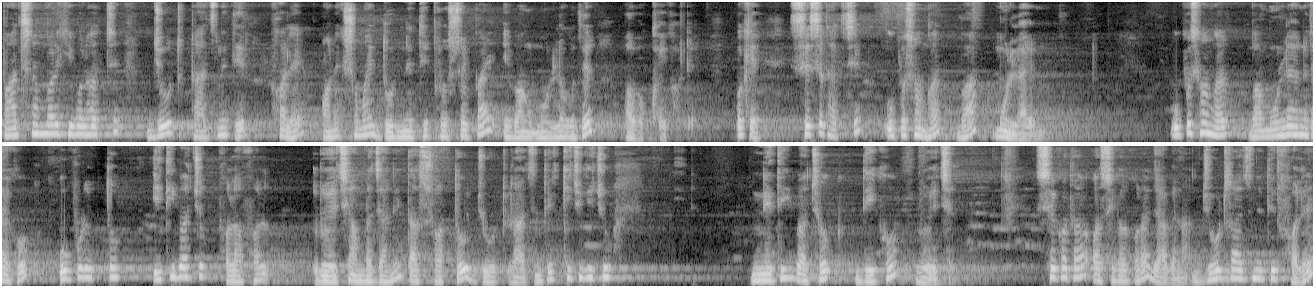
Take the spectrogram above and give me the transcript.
পাঁচ নম্বরে কি বলা হচ্ছে? জোট রাজনীতির ফলে অনেক সময় দুর্নীতি প্রশ্রয় পায় এবং মূল্যবোধের অবক্ষয় ঘটে। ওকে, শেষে থাকছে উপসংহার বা মূল্যায়ন। উপসংহার বা মূল্যায়নে দেখো, উপরোক্ত ইতিবাচক ফলাফল রয়েছে আমরা জানি তার সত্ত্বেও জোট রাজনীতির কিছু কিছু নেতিবাচক দিকও রয়েছে। সে কথা অস্বীকার করা যাবে না। জোট রাজনীতির ফলে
